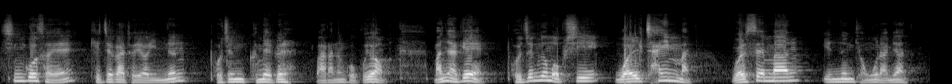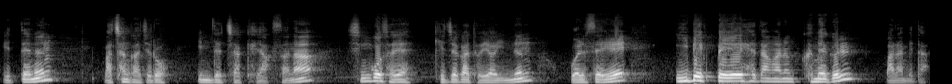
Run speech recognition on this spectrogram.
신고서에 기재가 되어 있는 보증 금액을 말하는 거고요. 만약에 보증금 없이 월 차임만 월세만 있는 경우라면 이때는 마찬가지로 임대차 계약서나 신고서에 기재가 되어 있는 월세의 200배에 해당하는 금액을 말합니다.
